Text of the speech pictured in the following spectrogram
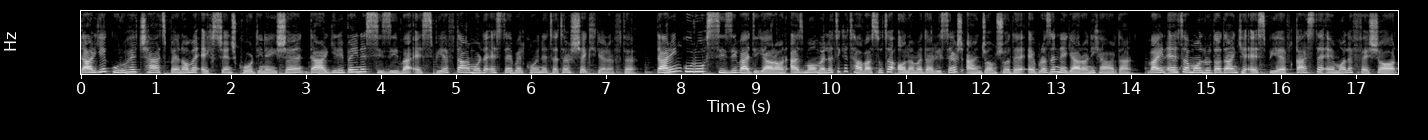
در یک گروه چت به نام Exchange Coordination درگیری بین CZ و SBF در مورد استیبل کوین تتر شکل گرفته. در این گروه CZ و دیگران از معاملاتی که توسط آلامدا ریسرچ انجام شده ابراز نگرانی کردند و این احتمال رو دادن که SBF قصد اعمال فشار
